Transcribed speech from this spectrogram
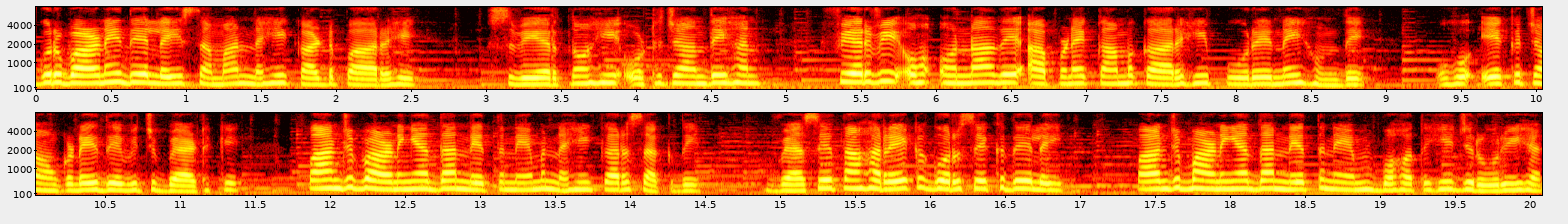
ਗੁਰਬਾਣੀ ਦੇ ਲਈ ਸਮਾਂ ਨਹੀਂ ਕੱਢ ਪਾ ਰਹੇ, ਸਵੇਰ ਤੋਂ ਹੀ ਉੱਠ ਜਾਂਦੇ ਹਨ। ਫਿਰ ਵੀ ਉਹ ਉਹਨਾਂ ਦੇ ਆਪਣੇ ਕੰਮਕਾਰ ਹੀ ਪੂਰੇ ਨਹੀਂ ਹੁੰਦੇ। ਉਹ ਇੱਕ ਚੌਂਕੜੇ ਦੇ ਵਿੱਚ ਬੈਠ ਕੇ ਪੰਜ ਬਾਣੀਆਂ ਦਾ ਨਿਤਨੇਮ ਨਹੀਂ ਕਰ ਸਕਦੇ। ਵੈਸੇ ਤਾਂ ਹਰੇਕ ਗੁਰਸਿੱਖ ਦੇ ਲਈ ਪੰਜ ਬਾਣੀਆਂ ਦਾ ਨਿਤਨੇਮ ਬਹੁਤ ਹੀ ਜ਼ਰੂਰੀ ਹੈ,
